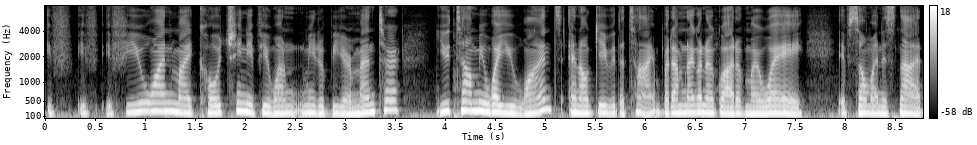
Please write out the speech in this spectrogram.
if if if you want my coaching, if you want me to be your mentor, you tell me what you want and I'll give you the time. But I'm not going to go out of my way if someone is not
